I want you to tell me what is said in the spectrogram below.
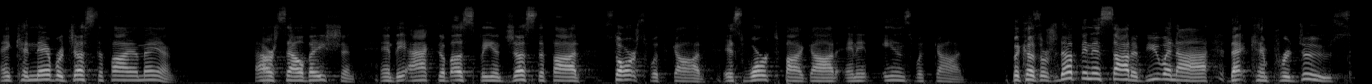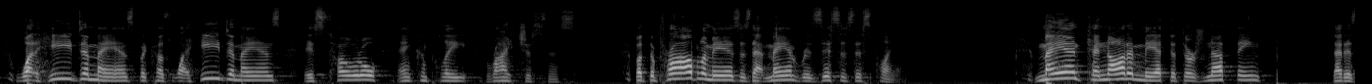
and can never justify a man. Our salvation and the act of us being justified starts with God, it's worked by God, and it ends with God. Because there's nothing inside of you and I that can produce what He demands, because what He demands is total and complete righteousness. But the problem is, is that man resists this plan. Man cannot admit that there's nothing that is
